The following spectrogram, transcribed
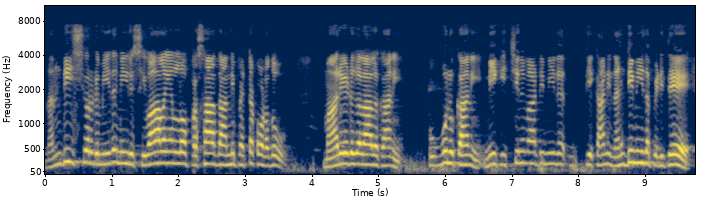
నందీశ్వరుడి మీద మీరు శివాలయంలో ప్రసాదాన్ని పెట్టకూడదు. మారేడు దళాలు కాని పువ్వులు కాని మీకు ఇచ్చిన వాటి మీద కాని నంది మీద పెడితే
